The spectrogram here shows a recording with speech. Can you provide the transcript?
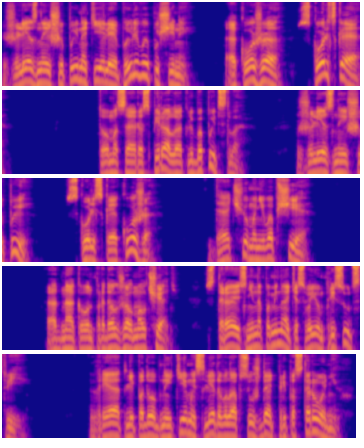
Железные шипы на теле были выпущены, а кожа скользкая?» Томаса распирало от любопытства. «Железные шипы? Скользкая кожа? Да о чем они вообще?» Однако он продолжал молчать стараясь не напоминать о своем присутствии. Вряд ли подобные темы следовало обсуждать при посторонних.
